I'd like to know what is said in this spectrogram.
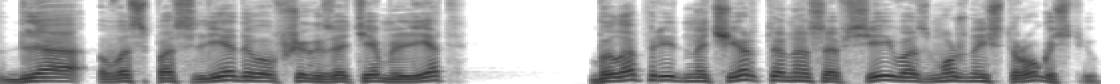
для воспоследовавших затем лет была предначертана со всей возможной строгостью.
